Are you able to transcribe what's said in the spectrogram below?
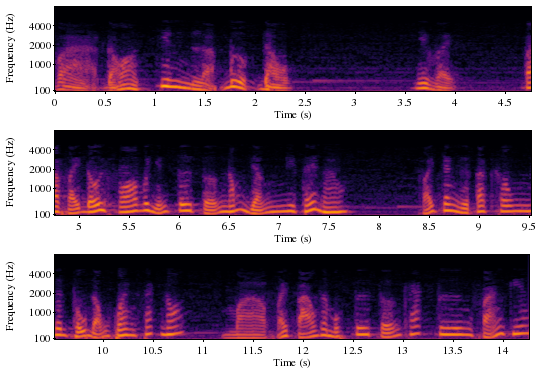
và đó chính là bước đầu. Như vậy, ta phải đối phó với những tư tưởng nóng giận như thế nào? Phải chăng người ta không nên thụ động quan sát nó? Mà phải tạo ra một tư tưởng khác tương phản kia.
